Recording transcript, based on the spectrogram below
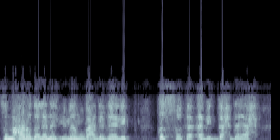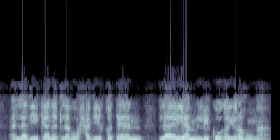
ثم عرض لنا الإمام بعد ذلك قصة أبي الدحداح الذي كانت له حديقتان لا يملك غيرهما.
